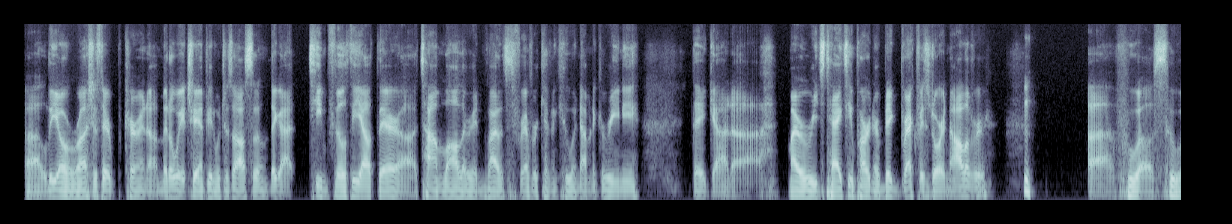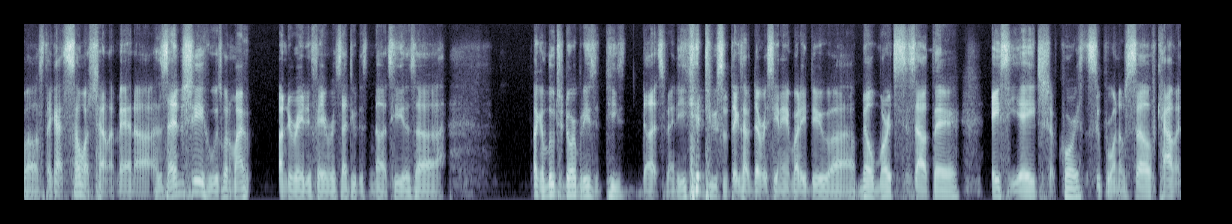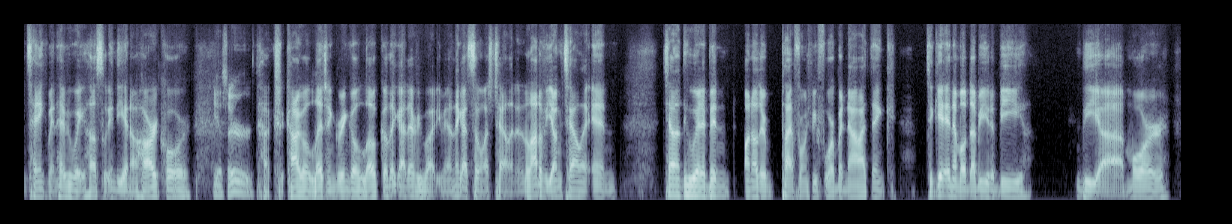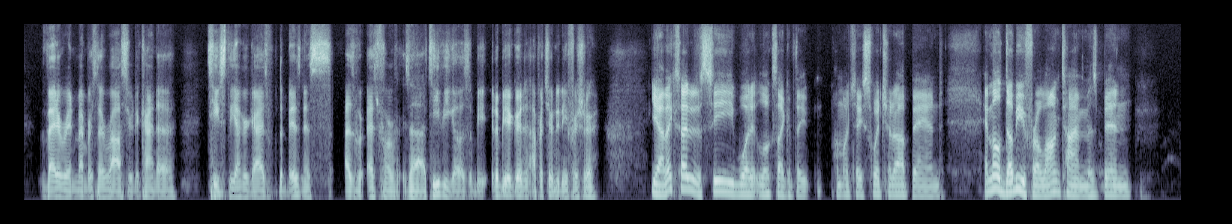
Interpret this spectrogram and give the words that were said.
Uh, Leo Rush is their current uh, middleweight champion, which is awesome. They got Team Filthy out there, uh, Tom Lawlor and Violence is Forever, Kevin Ku and Dominic Garrini. They got uh, Myra Reed's tag team partner, Big Breakfast, Jordan Oliver. Uh, who else? Who else? They got so much talent, man. Uh, Zenshi, who is one of my underrated favorites. That dude is nuts. He is uh like a luchador, but he's he's nuts, man. He can do some things I've never seen anybody do. Uh, Mil Muertes is out there. ACH, of course, the Super One himself. Calvin Tankman, Heavyweight Hustle, Indiana Hardcore. Yes, sir. Chicago legend Gringo Loco. They got everybody, man. They got so much talent and a lot of young talent and talent who had been on other platforms before. But now I think to get an MLW to be the uh, more veteran members of the roster to kind of teach the younger guys the business as as far as uh, TV goes, it'll be it'll be a good opportunity for sure. Yeah, I'm excited to see what it looks like if they how much they switch it up. And MLW for a long time has been,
